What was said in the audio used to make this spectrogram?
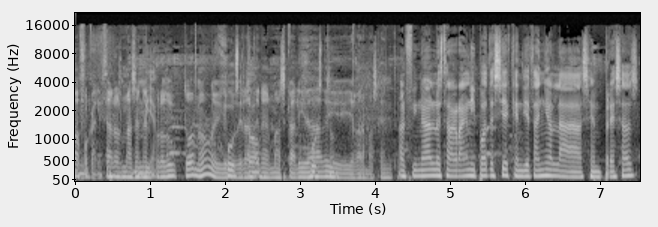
Va a focalizaros más en el producto, ¿no? Y que Justo. pudiera tener más calidad Justo. y llegar a más gente. al final, nuestra gran hipótesis es que en 10 años las empresas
